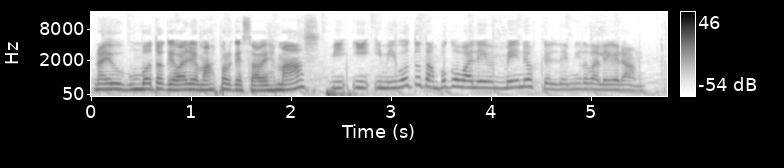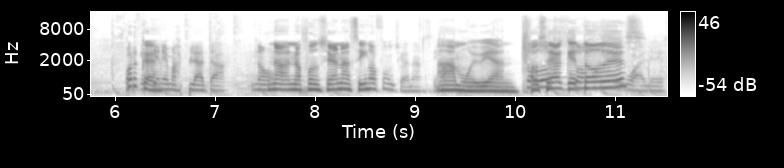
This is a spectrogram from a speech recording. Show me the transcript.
No hay un voto que vale más porque sabes más. Mi- y, y mi voto tampoco vale menos que el de Mirda Legrand. ¿Por porque qué? tiene más plata. No, No, no funciona así. no funciona así. Ah, muy bien. Todos o sea que somos todos. iguales.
